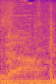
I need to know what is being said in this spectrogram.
Stop.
